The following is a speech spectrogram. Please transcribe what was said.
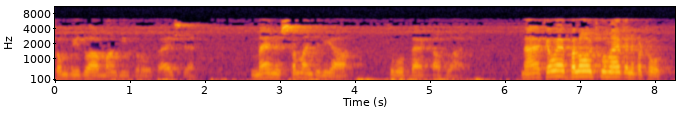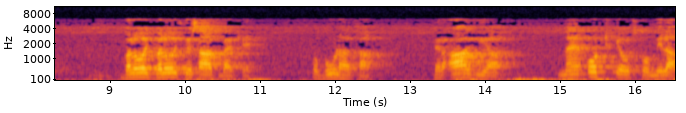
تم بھی دعا مانگی کرو، تو ایسے ہے۔ میں نے سمجھ لیا کہ وہ بیٹھا ہوا ہے۔ میں کہ وہ بلوچ کو میں کہنے پٹھو۔ بلوچ بلوچ کے ساتھ بیٹھے۔ وہ بوڑھا تھا۔ پھر آ گیا۔ میں اٹھ کے اس کو ملا۔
